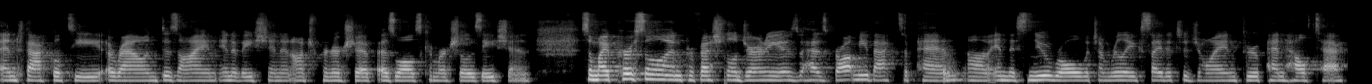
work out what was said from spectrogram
and faculty around design, innovation, and entrepreneurship, as well as commercialization. So my personal and professional journey is, has brought me back to Penn uh, in this new role, which I'm really excited to join through Penn Health Tech.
